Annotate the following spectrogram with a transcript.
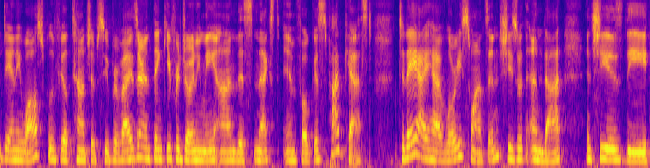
I'm Danny Walsh, Bloomfield Township Supervisor, and thank you for joining me on this next In Focus podcast. Today I have Lori Swanson. She's with MDOT, and she is the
